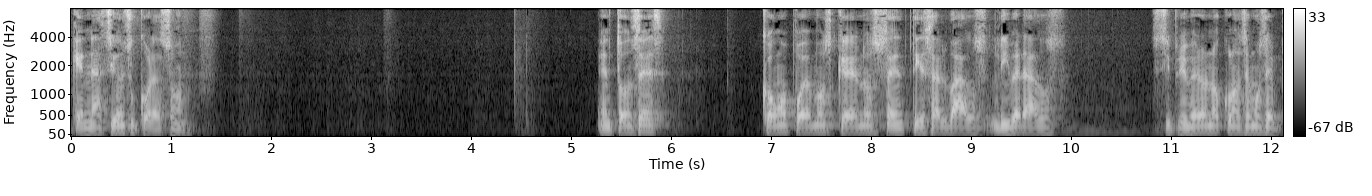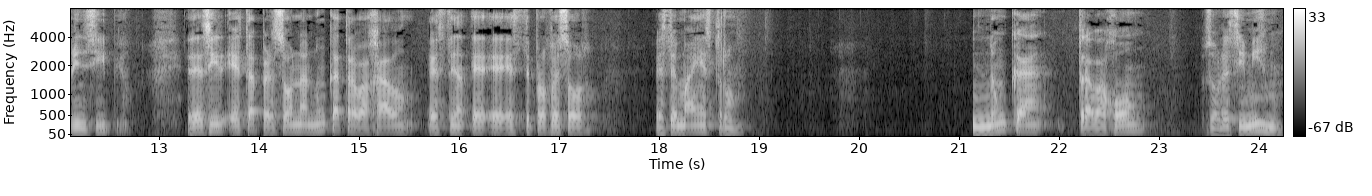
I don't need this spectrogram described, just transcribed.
que nació en su corazón. Entonces, ¿cómo podemos creernos sentir salvados, liberados, si primero no conocemos el principio? Es decir, esta persona nunca ha trabajado, este, e, e, este profesor, este maestro, nunca trabajó sobre sí mismo.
